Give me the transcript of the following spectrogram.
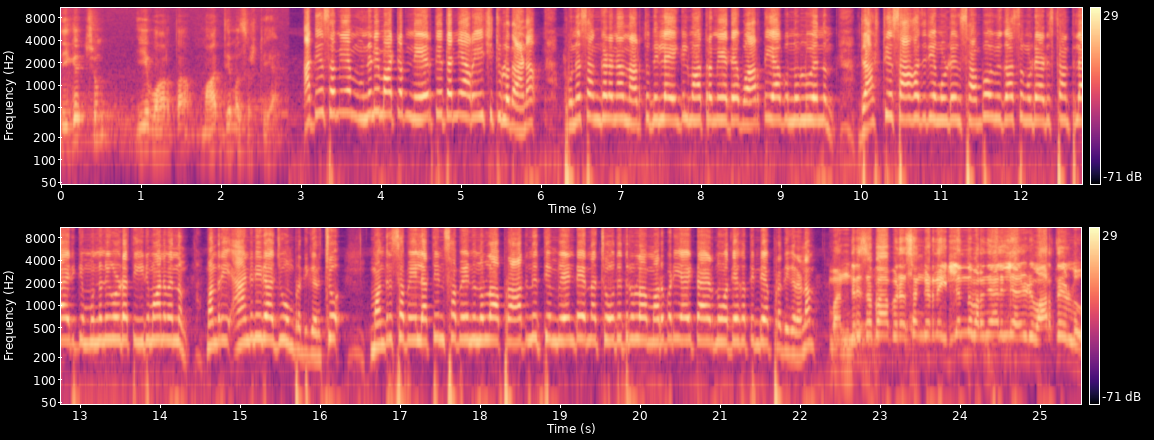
തികച്ചും ഈ വാർത്ത മാധ്യമ സൃഷ്ടിയാണ് അതേസമയം മുന്നണി മാറ്റം നേരത്തെ തന്നെ അറിയിച്ചിട്ടുള്ളതാണ്. പുനഃസംഘടന നടത്തുന്നില്ല എങ്കിൽ മാത്രമേ അത് വാർത്തയാകുന്നുള്ളൂ എന്നും രാഷ്ട്രീയ സാഹചര്യങ്ങളുടെയും സംഭവ വികാസങ്ങളുടെ അടിസ്ഥാനത്തിലായിരിക്കും മുന്നണികളുടെ തീരുമാനമെന്നും മന്ത്രി ആന്റണി രാജുവും പ്രതികരിച്ചു. മന്ത്രിസഭയിൽ ലത്തീൻ സഭയിൽ നിന്നുള്ള പ്രാതിനിധ്യം വേണ്ടേ എന്ന ചോദ്യത്തിനുള്ള മറുപടിയായിട്ടായിരുന്നു അദ്ദേഹത്തിന്റെ പ്രതികരണം. മന്ത്രിസഭാ പുനഃസംഘടന ഇല്ലെന്ന് പറഞ്ഞാലല്ലേ അതിനൊരു വാർത്തയുള്ളൂ.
